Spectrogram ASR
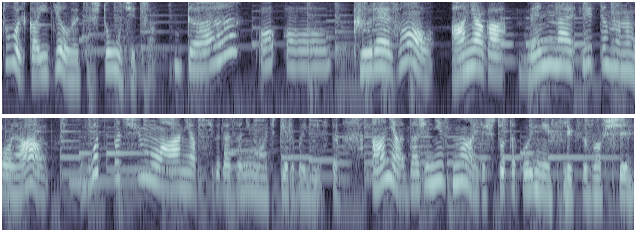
только и делает, что учится. Да? О-о. 그래서 아냐가 맨날 1등 하는 거야. Вот почему Аня всегда занимает первое место. Аня даже не знает, что такое Netflix вообще.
